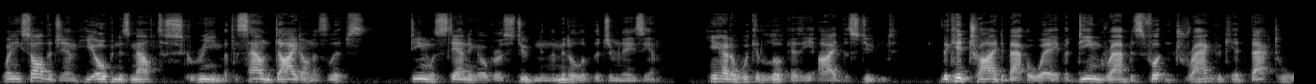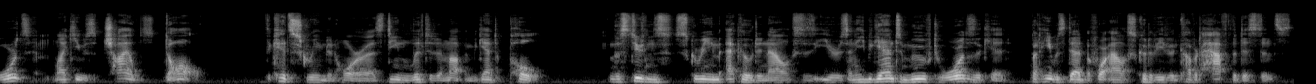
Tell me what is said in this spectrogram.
When he saw the gym, he opened his mouth to scream, but the sound died on his lips. Dean was standing over a student in the middle of the gymnasium. He had a wicked look as he eyed the student. The kid tried to back away, but Dean grabbed his foot and dragged the kid back towards him like he was a child's doll. The kid screamed in horror as Dean lifted him up and began to pull. The student's scream echoed in Alex's ears, and he began to move towards the kid, but he was dead before Alex could have even covered half the distance.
